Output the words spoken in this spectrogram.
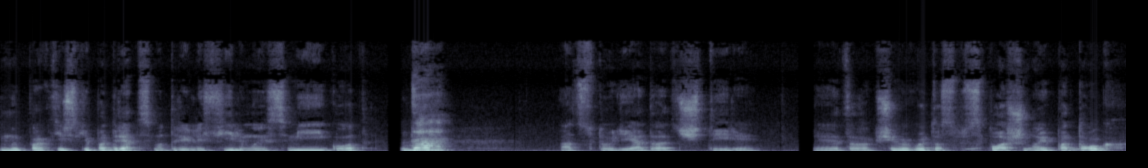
мы практически подряд смотрели фильмы СМИ год. Да. От студии А24. Это вообще какой-то сплошной поток.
